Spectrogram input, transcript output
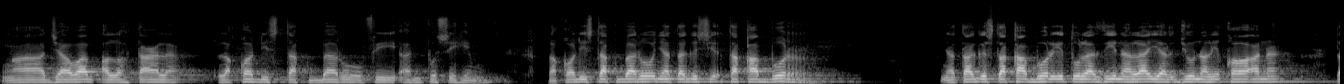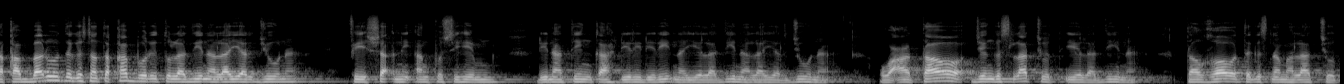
ngajawab Allah taala. laqad istakbaru fi anfusihim. Laqad istakbaru nyata geus takabur. Nyata geus takabur itu lazina la yarjuna liqa'ana. Takabbaru tegasna takabur itu lazina la yarjuna fi sya'ni anfusihim. Dina tingkah diri-diri na ieu lazina la yarjuna. Wa atau jeung geus lacut ieu lazina. Taghaw tegasna malacut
